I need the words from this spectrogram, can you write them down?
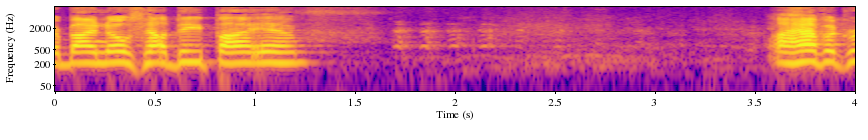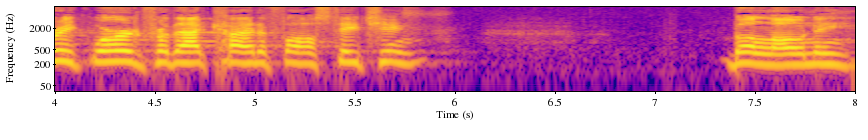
Everybody knows how deep I am. I have a Greek word for that kind of false teaching baloney.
